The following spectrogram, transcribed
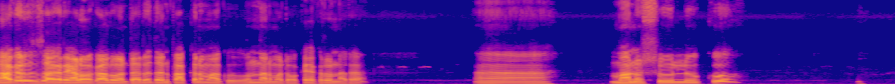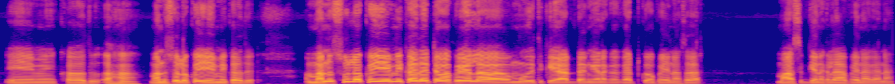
నాగార్జున సాగర్ ఎడమ కాలువ అంటారు దాని పక్కన మాకు ఉందన్నమాట ఒక ఎకరన్నర మనుషులకు ఏమీ కాదు. ఆహా! మనుషులకు ఏమీ కాదు. మనుషులకు ఏమీ కాదంటే ఒకవేళ మూతికి అడ్డం గనక కట్టుకోకపోయినా సార్ మాస్క్ గనక లేకపోయినా కానీ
